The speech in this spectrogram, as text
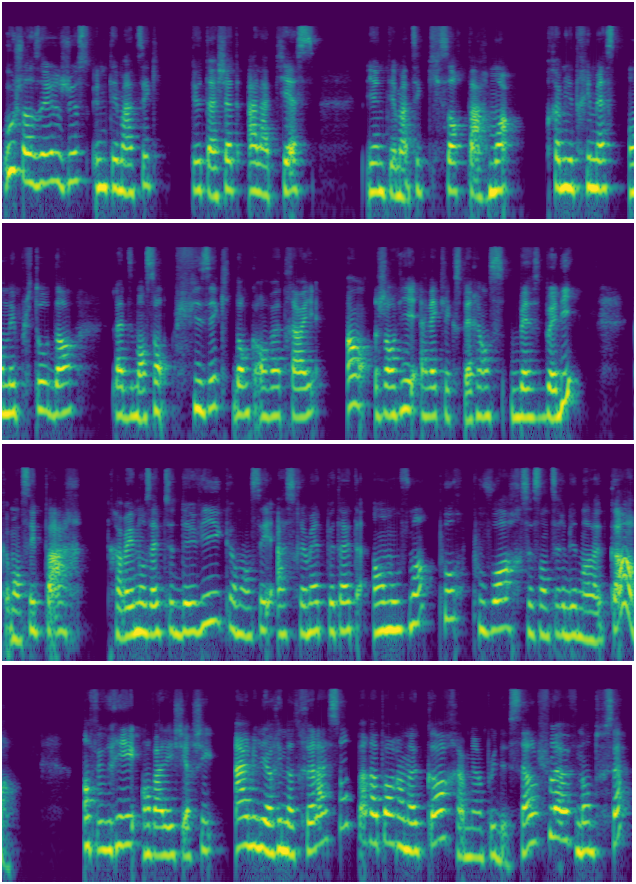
ou choisir juste une thématique que tu achètes à la pièce. Il y a une thématique qui sort par mois. Premier trimestre, on est plutôt dans la dimension physique, donc on va travailler en janvier avec l'expérience Best Body. Commencer par travailler nos habitudes de vie, commencer à se remettre peut-être en mouvement pour pouvoir se sentir bien dans notre corps. En février, on va aller chercher améliorer notre relation par rapport à notre corps, ramener un peu de self-love dans tout ça.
